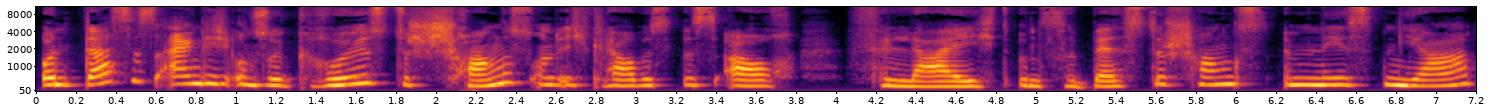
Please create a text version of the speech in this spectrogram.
Und das ist eigentlich unsere größte Chance und ich glaube, es ist auch vielleicht unsere beste Chance im nächsten Jahr,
